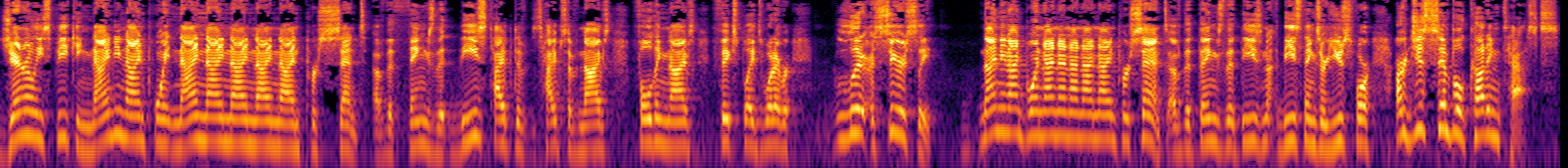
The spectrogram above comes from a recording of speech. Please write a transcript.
Generally speaking, 99.99999% of the things that these type of, types of knives, folding knives, fixed blades, whatever, seriously, 99.99999% of the things that these these things are used for are just simple cutting tasks.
